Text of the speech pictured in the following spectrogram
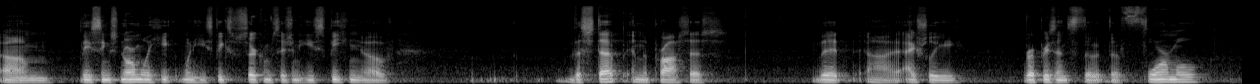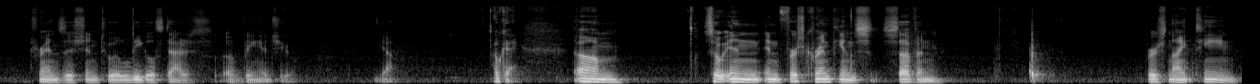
um, these things. Normally, he, when he speaks of circumcision, he's speaking of the step in the process that uh, actually represents the, the formal transition to a legal status of being a Jew. Yeah. Okay. Um, so in, in 1 Corinthians 7, verse 19,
